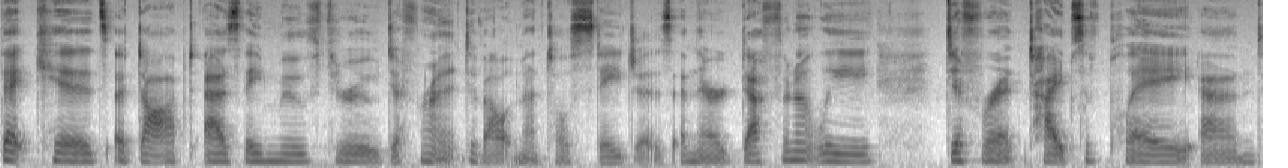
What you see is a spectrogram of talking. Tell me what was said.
that kids adopt as they move through different developmental stages. And there are definitely different types of play and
